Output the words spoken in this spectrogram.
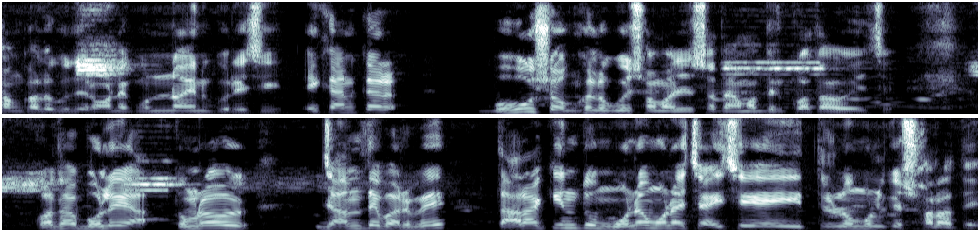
সংখ্যালঘুদের অনেক উন্নয়ন করেছি। এখানকার বহু সংখ্যালঘু সমাজের সাথে আমাদের কথা হয়েছে। কথা বলে তোমরাও জানতে পারবে, তারা কিন্তু মনে মনে চাইছে এই তৃণমূলকে সরাতে।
